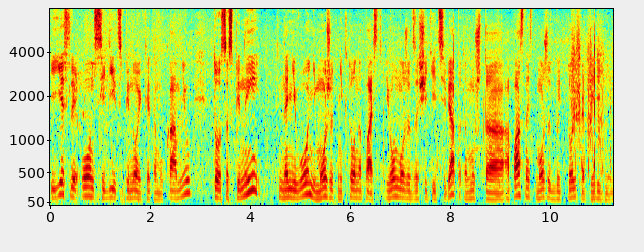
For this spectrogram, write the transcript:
И если он сидит спиной к этому камню, то со спины на него не может никто напасть. И он может защитить себя, потому что опасность может быть только перед ним.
